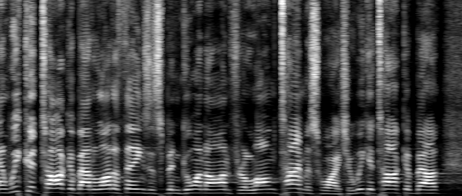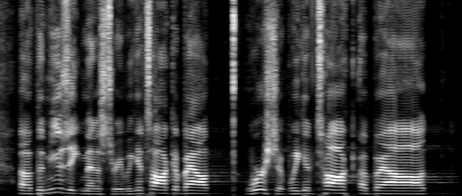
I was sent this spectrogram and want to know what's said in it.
And we could talk about a lot of things that's been going on for a long time at Schweitzer. We could talk about uh, the music ministry. We could talk about worship. We could talk about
